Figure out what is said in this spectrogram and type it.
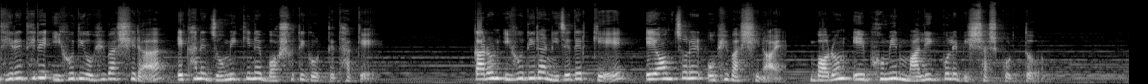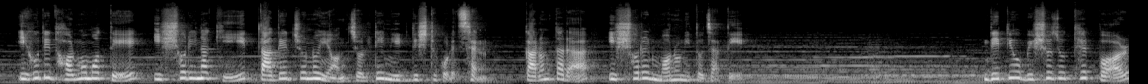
ধীরে ধীরে ইহুদি অভিবাসীরা এখানে জমি কিনে বসতি করতে থাকে। কারণ ইহুদিরা নিজেদেরকে এই অঞ্চলের অভিবাসী নয়, বরং এই ভূমির মালিক বলে বিশ্বাস করত। ইহুদি ধর্মমতে ঈশ্বরই নাকি তাদের জন্য এই অঞ্চলটি নির্দিষ্ট করেছেন। কারণ তারা ঈশ্বরের মনোনীত জাতি। দ্বিতীয় বিশ্বযুদ্ধের পর,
